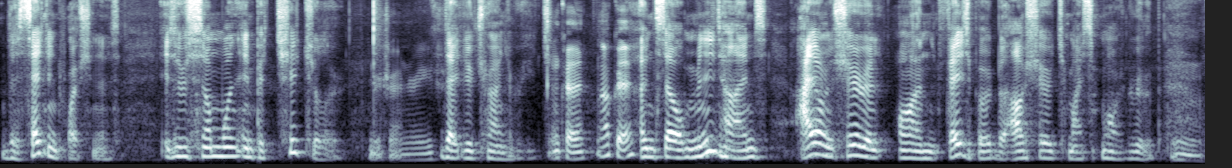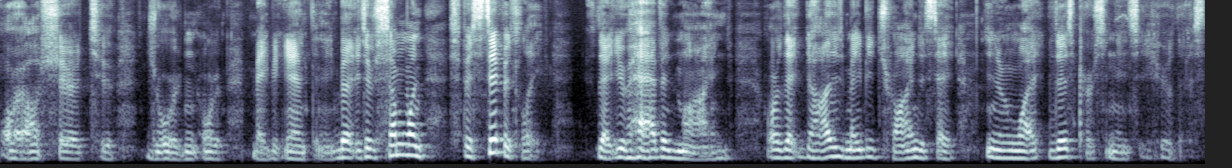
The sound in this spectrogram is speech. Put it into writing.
the second question is is there someone in particular You're trying to reach. that you're trying to reach Okay. Okay. and so many times i don't share it on facebook but i'll share it to my small group hmm. or i'll share it to jordan or maybe anthony but if there's someone specifically that you have in mind or that god is maybe trying to say you know what this person needs to hear this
